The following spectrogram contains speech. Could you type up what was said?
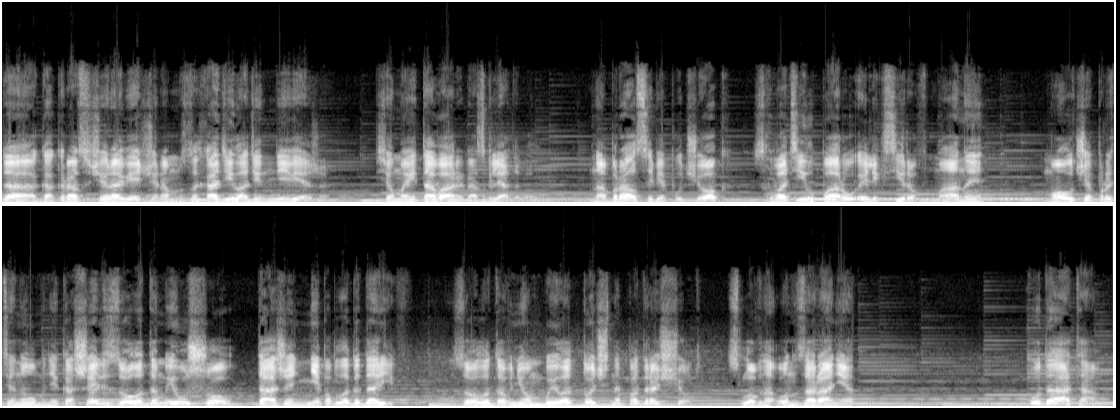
Да, как раз вчера вечером заходил один невежа. Все мои товары разглядывал. Набрал себе пучок, схватил пару эликсиров маны, молча протянул мне кошель с золотом и ушел, даже не поблагодарив. Золото в нем было точно под расчет, словно он заранее... Куда там?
